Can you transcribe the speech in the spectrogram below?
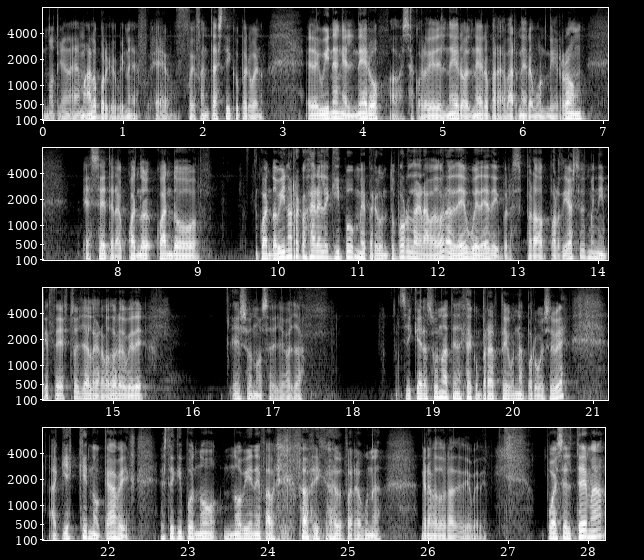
no tiene nada de malo porque Winamp fue, fantástico, pero bueno, el Winamp, el Nero, oh, se acuerda del Nero, el Nero para grabar Nero ROM, etcétera. Cuando, cuando, cuando vino a recoger el equipo, me preguntó por la grabadora de DVD, pero, por Dios, me empecé esto ya la grabadora de DVD. Eso no se lleva ya. Si quieres una, tienes que comprarte una por USB. Aquí es que no cabe. Este equipo no, no viene fabricado para una grabadora de DVD. Pues el tema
